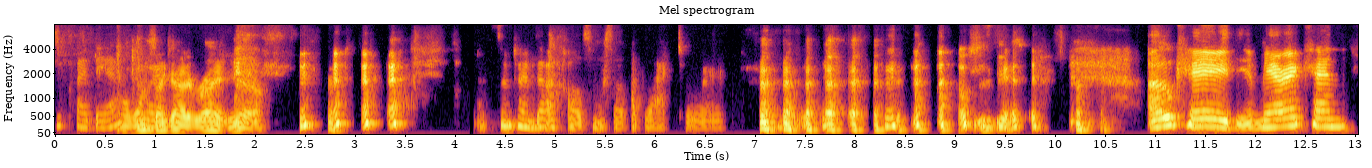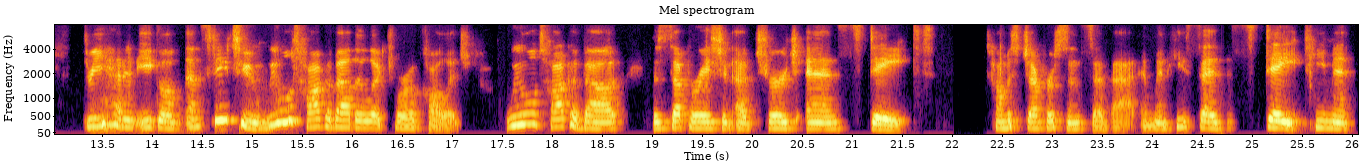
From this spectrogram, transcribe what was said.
You, quite the Well, once I got it right, yeah. Sometimes Al calls himself a black tour. that was good. Okay, the American three headed eagle. And stay tuned. We will talk about the Electoral College. We will talk about the separation of church and state. Thomas Jefferson said that. And when he said state, he meant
